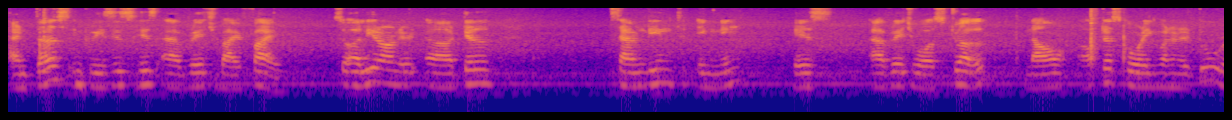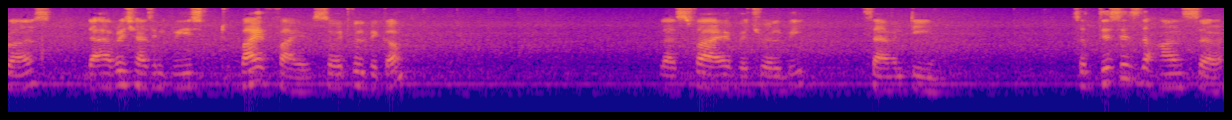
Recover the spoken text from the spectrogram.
and thus increases his average by 5. So earlier on uh, till 17th inning his average was 12. Now after scoring 102 runs the average has increased by 5 so it will become plus 5 which will be 17. So this is the answer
